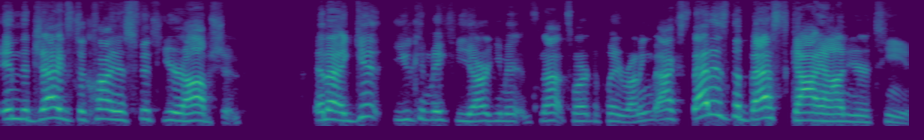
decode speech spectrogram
In the Jags decline his fifth year option. And I get you can make the argument it's not smart to play running backs. That is the best guy on your team.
